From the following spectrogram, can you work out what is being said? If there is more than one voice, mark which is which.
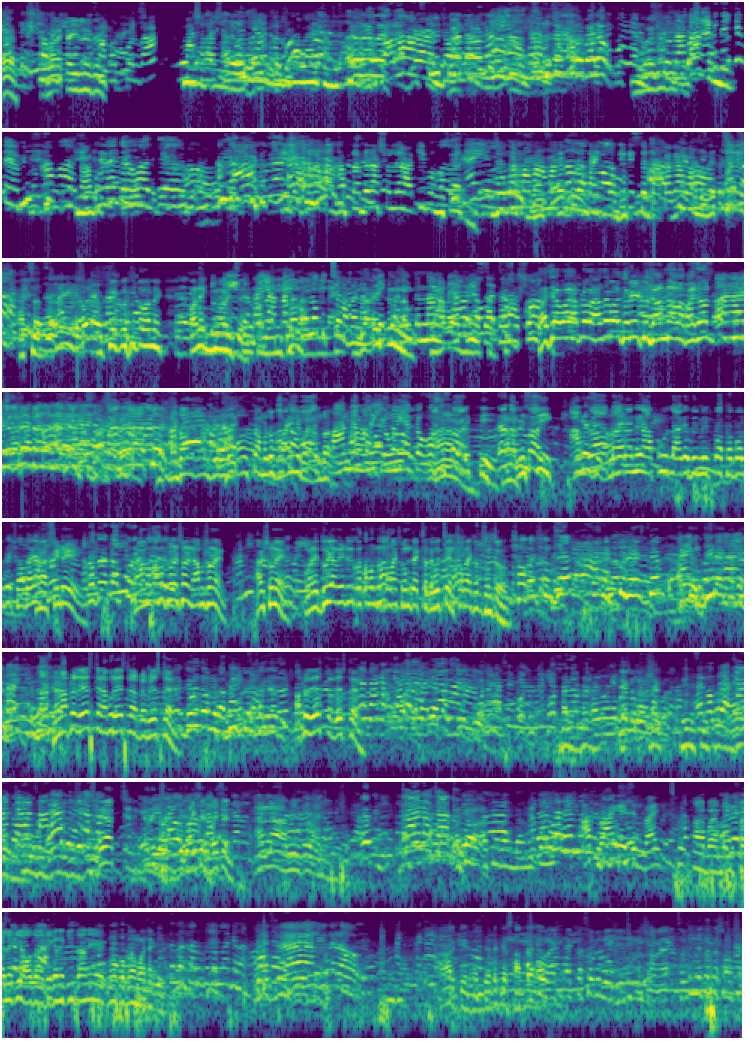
Speaker 1: হ্যাঁ।
Speaker 2: সবাই আপনাদের আসলে আর কি মামা আমাদের পুরো দায়িত্ব দিয়ে দিচ্ছে টাকাটা আমার দিচ্ছে।
Speaker 1: আচ্ছা আচ্ছা এগুলো তো অনেক অনেক হয়েছে
Speaker 2: ভাই আপনাদের কোনো কিছু হবে না। দেখুন দেখুন না না ভাই প্লিজ
Speaker 1: আচ্ছা ভাই আপনার হাতে ভাই ধরে একটু জান না ভাই যান। আমরা তো পাইনি ভাই আমরা
Speaker 3: আমরা বাইরানি আপু লাগে দুই মিনিট কথা বলবে সবাই
Speaker 1: সেটাই।
Speaker 3: কাজ করে
Speaker 1: আপু শোনেন শোনেন আপু শোনেন। আমি শোনেন। মানে দুইটা মিনিট যদি কথা বলতে সবাই শুনতে একসাথে বুঝছেন? সবাই একসাথে শুনতো।
Speaker 3: সবাই শুনছে একটু রেস্ট দেন
Speaker 1: না না আপনি রেস্ট নেন আপু রেস্ট নেন আপনি রেস্ট নেন। আপনি রেস্ট নেন রেস্ট নেন। এই আচ্ছা, পাইছেন আরে ভাই আমরা চাইলে কি আওয়াজ নাকি এখানে কি জানি কোনো প্রোগ্রাম হয় নাকি?
Speaker 3: আর কি এটা কেউ সাথ দেয় না।
Speaker 1: একটা ছবি নিয়ে ছবি নিতে তো সমস্যা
